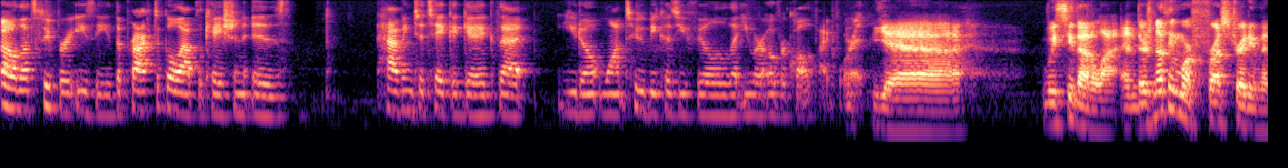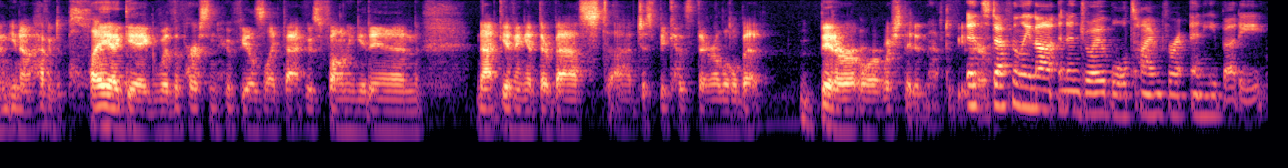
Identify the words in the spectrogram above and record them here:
Oh, that's super easy. The practical application is having to take a gig that you don't want to because you feel that you are overqualified for it. Yeah we see that a lot. And there's nothing more frustrating than you know having to play a gig with the person who feels like that who's phoning it in not giving it their best uh, just because they're a little bit bitter or wish they didn't have to be there. it's definitely not an enjoyable time for anybody.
